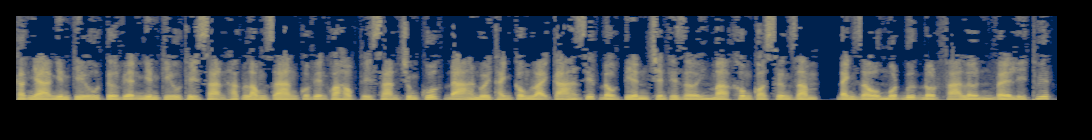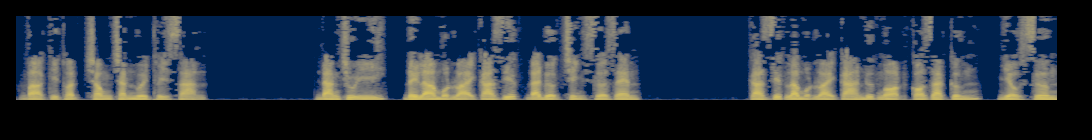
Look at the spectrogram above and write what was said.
Các nhà nghiên cứu từ Viện Nghiên cứu Thủy sản Hắc Long Giang của Viện Khoa học Thủy sản Trung Quốc đã nuôi thành công loại cá giếc đầu tiên trên thế giới mà không có xương răm, đánh dấu một bước đột phá lớn về lý thuyết và kỹ thuật trong chăn nuôi thủy sản. Đáng chú ý, đây là một loại cá giếc đã được chỉnh sửa gen. Cá giếc là một loài cá nước ngọt có da cứng, nhiều xương,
